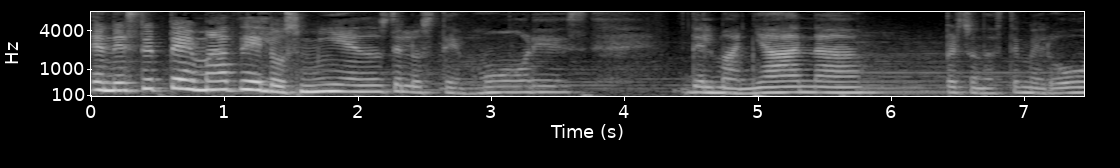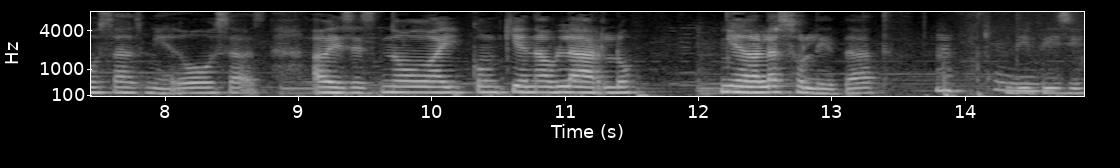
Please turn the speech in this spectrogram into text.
en este tema de los miedos, de los temores, del mañana, personas temerosas, miedosas, a veces no hay con quién hablarlo, miedo a la soledad, Difícil.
